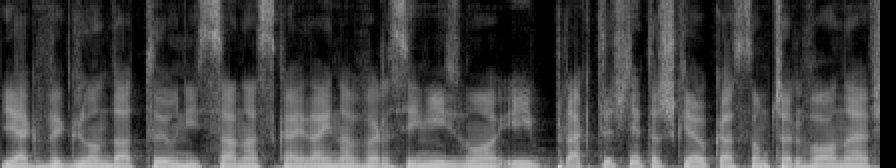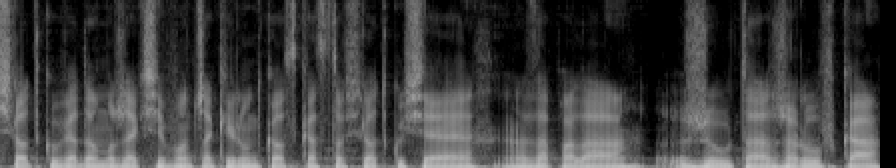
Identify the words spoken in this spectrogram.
jak wygląda tył Nissana Skyline'a w wersji Nismo i praktycznie te szkiełka są czerwone. W środku wiadomo, że jak się włącza kierunkowskaz, to w środku się zapala żółta żarówka.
